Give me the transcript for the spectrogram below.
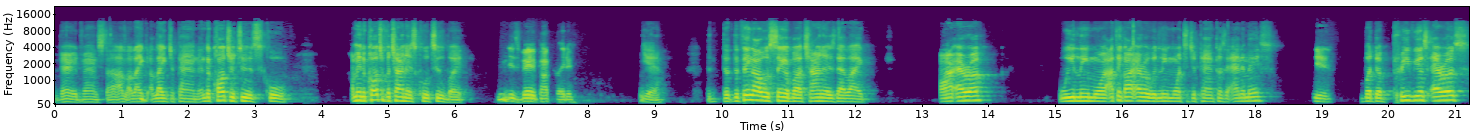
Very advanced. I, I like I like Japan, and the culture too is cool. I mean, the culture for China is cool too, but It's very populated. yeah, the, the the thing I would say about China is that like our era, we lean more. I think our era would lean more to Japan because of animes. Yeah, but the previous eras,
